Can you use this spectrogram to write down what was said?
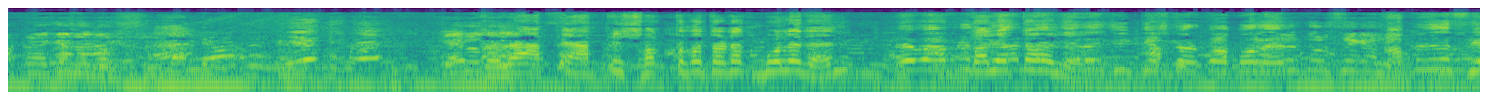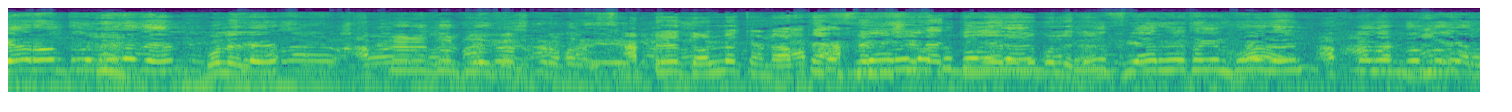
আপনারা কেন ধরছেন? তাহলে আপনি আপনি সত্য কথাটা বলে দেন। তাহলে তো হলো জিজ্ঞেস করব আপনি যদি ফেয়ার হন তাহলে বলে দেন। বলে দেন। আপনারা ধরলো কেন? আপনি আপনার বিষয়টা ক্লিয়ার হলে বলে দেন। ফেয়ার হয়ে থাকেন বলে দেন। আপনারা ধরলো কেন?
